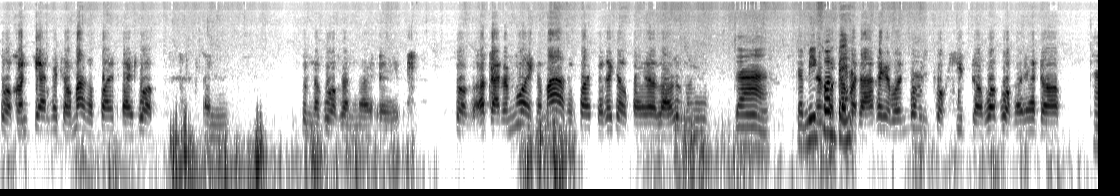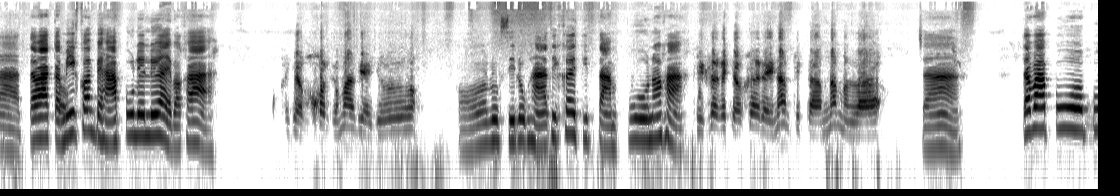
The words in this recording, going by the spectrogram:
พวกคอนแกนเขาเจ้ามากกับป้ายไปพวกอัน คนนะพวกกันไอ้ไอ้พวกอาการอำนวยกับมากกับป้ายไปเขาเจ้าไปแล้วเรื่องมันจ้าก็มีคนไปธรรมดาเขาจะบอกว่าพวกคลิปดอกว่าพวกอะไรดอก ค่ะ แต่ว่าก็มีคนไปหาปูเรื่อยๆบ่ค่ะเขาจะคนกับมาเรียอยู่อ๋อลูกศิษย์ลูกหาที่เคยติดตามปูเนาะค่ะ ที่เคยเขาเจ้าเคยได้น้ำติดตามน้ำมันละจ้า แต่ว่าปูปู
